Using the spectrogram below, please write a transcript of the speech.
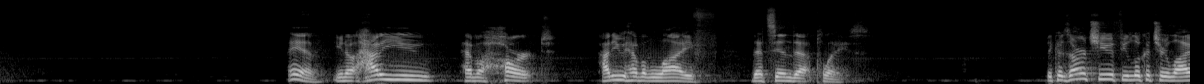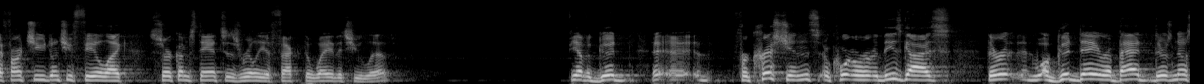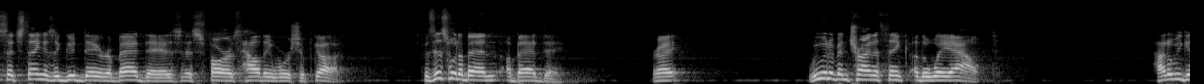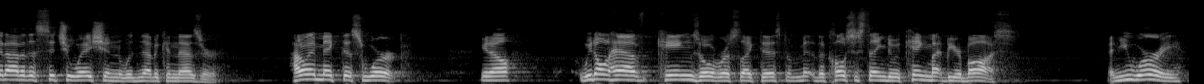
Man, you know, how do you have a heart? How do you have a life that's in that place? Because aren't you, if you look at your life, aren't you, don't you feel like circumstances really affect the way that you live? If you have a good, uh, uh, for Christians or these guys, there a good day or a bad. There's no such thing as a good day or a bad day as, as far as how they worship God, because this would have been a bad day, right? We would have been trying to think of the way out. How do we get out of this situation with Nebuchadnezzar? How do I make this work? You know, we don't have kings over us like this, but the closest thing to a king might be your boss. And you worry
